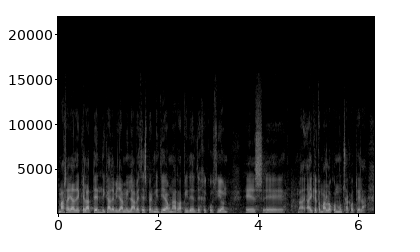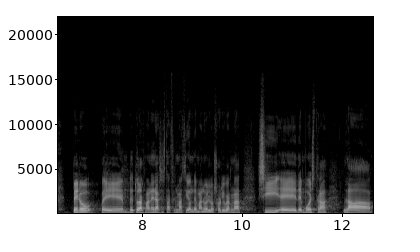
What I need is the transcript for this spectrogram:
más allá de que la técnica de Villamil a veces permitiera una rapidez de ejecución, eh, hay que tomarlo con mucha cautela. Pero, eh, de todas maneras, esta afirmación de Manuel Osorio Bernat sí eh, demuestra la,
